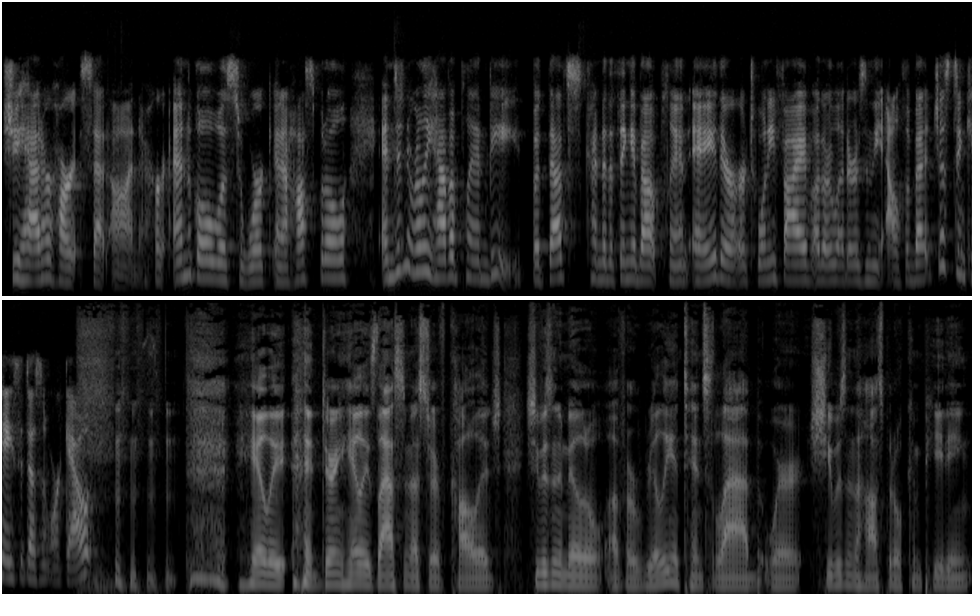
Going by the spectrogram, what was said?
she had her heart set on. Her end goal was to work in a hospital and didn't really have a plan B. But that's kind of the thing about plan A. There are 25 other letters in the alphabet just in case it doesn't work out. Haley, during Haley's last semester of college, she was in the middle of a really intense lab where she was in the hospital competing,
